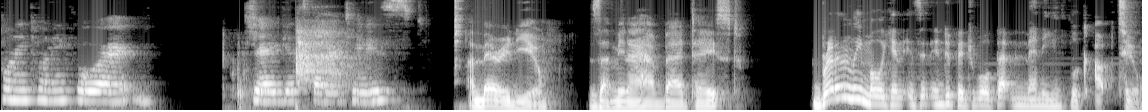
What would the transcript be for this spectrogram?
2024, Jay gets better taste. I'm married you. Does that mean I have bad taste? Brennan Lee Mulligan is an individual that many look up to,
